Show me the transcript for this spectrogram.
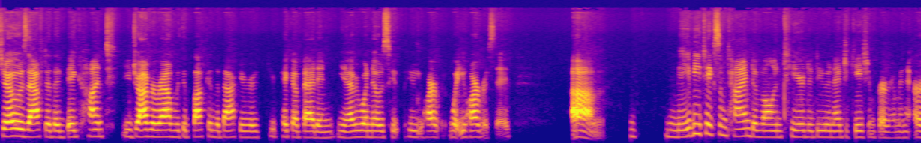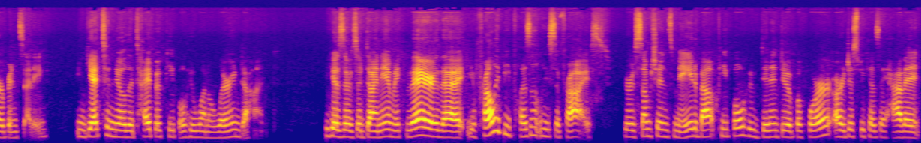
Joe's after the big hunt. You drive around with a buck in the back of your, your pickup bed, and you know everyone knows who, who you har- what you harvested. Um, maybe take some time to volunteer to do an education program in an urban setting and get to know the type of people who want to learn to hunt because there's a dynamic there that you'll probably be pleasantly surprised your assumptions made about people who didn't do it before are just because they haven't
